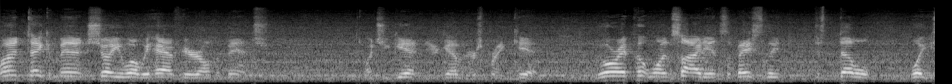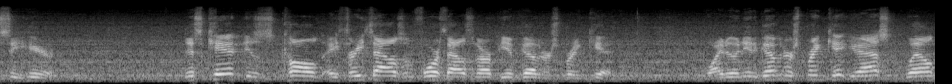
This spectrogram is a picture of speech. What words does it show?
Why don't take a minute and show you what we have here on the bench. What you get in your governor spring kit. We already put one side in, so basically just double what you see here. This kit is called a 3000, 4000 RPM governor spring kit. Why do I need a governor spring kit, you ask? Well,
